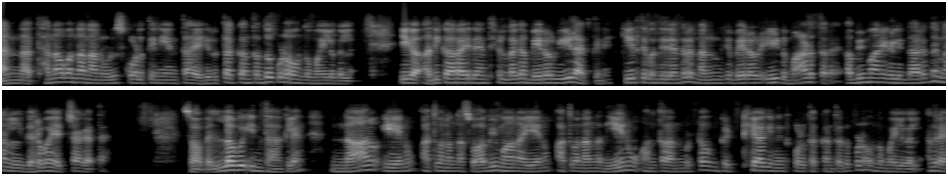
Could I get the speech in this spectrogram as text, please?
ನನ್ನ ಧನವನ್ನು ನಾನು ಉಳಿಸ್ಕೊಳ್ತೀನಿ ಅಂತ ಇರತಕ್ಕಂಥದ್ದು ಕೂಡ ಒಂದು ಮೈಲುಗಲ್ಲ. ಈಗ ಅಧಿಕಾರ ಇದೆ ಅಂತ ಹೇಳಿದಾಗ ಬೇರೆಯವ್ರಿಗೆ ಈಡಾಗ್ತೀನಿ. ಕೀರ್ತಿ ಬಂದಿದೆ ಅಂದರೆ ನನಗೆ ಬೇರೆಯವ್ರು ಈಡ್ ಮಾಡ್ತಾರೆ, ಅಭಿಮಾನಿಗಳಿದ್ದಾರೆ ಅಂದರೆ ನನ್ನ ಗರ್ವ ಹೆಚ್ಚಾಗತ್ತೆ. ಸೊ ಅವೆಲ್ಲವೂ ಇದ್ದಾಗಲೇ ನಾನು ಏನು ಅಥವಾ ನನ್ನ ಸ್ವಾಭಿಮಾನ ಏನು ಅಥವಾ ನನ್ನದು ಏನು ಅಂತ ಅಂದ್ಬಿಟ್ಟು ಗಟ್ಟಿಯಾಗಿ ನಿಂತ್ಕೊಳ್ತಕ್ಕಂಥದ್ದು ಕೂಡ ಒಂದು ಮೈಲಿಗಲ್ಲು. ಅಂದರೆ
